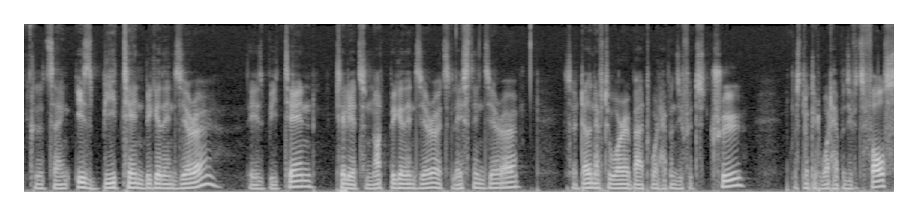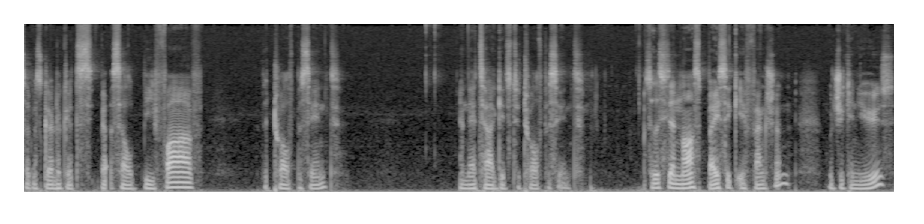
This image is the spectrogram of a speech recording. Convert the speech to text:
Because it's saying is B10 bigger than 0? There's B10. Clearly it's not bigger than 0, it's less than 0. So it doesn't have to worry about what happens if it's true. It must look at what happens if it's false. It must go look at cell B5 the 12% and that's how it gets to 12%. So this is a nice basic if function which you can use.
